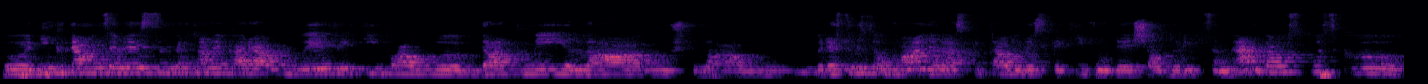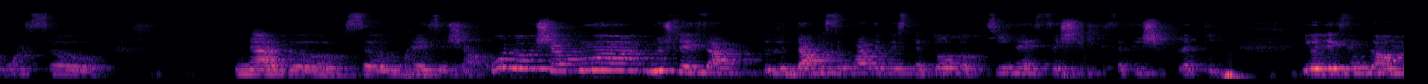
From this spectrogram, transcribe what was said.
Uh, din câte am înțeles, sunt persoane care au efectiv au uh, dat mail la, nu știu, la resurse umane, la spitalul respectiv unde și-au dorit să meargă, au spus că vor să meargă să lucreze și acolo și acum nu știu exact dacă se poate peste tot obține să, și, să fii și plătit. Eu, de exemplu, am,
